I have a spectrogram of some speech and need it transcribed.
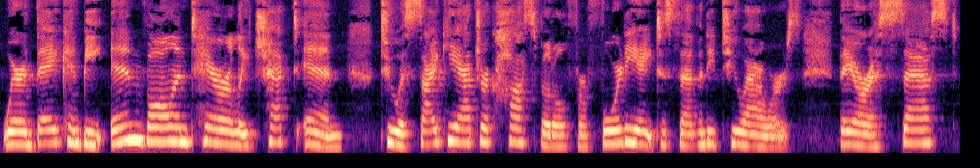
where they can be involuntarily checked in to a psychiatric hospital for 48 to 72 hours. They are assessed,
